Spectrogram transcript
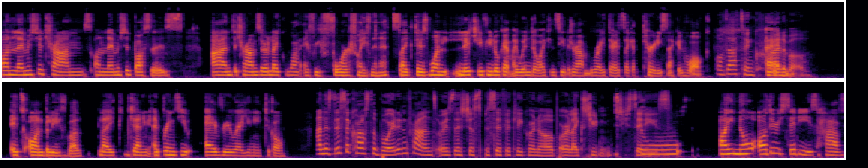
unlimited trams, unlimited buses, and the trams are like what every four or five minutes. Like there's one literally, if you look at my window, I can see the tram right there. It's like a thirty second walk. Oh, that's incredible. Um, it's unbelievable. Like genuine, it brings you everywhere you need to go. And is this across the board in France, or is this just specifically Grenoble or like student cities? So, I know other cities have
